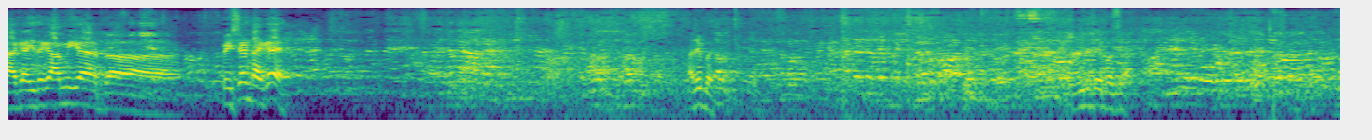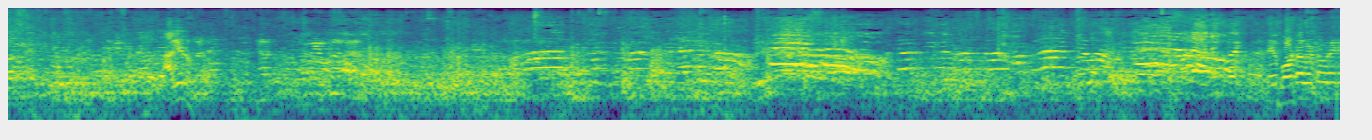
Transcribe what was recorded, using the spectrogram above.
काय काय इथे काय आम्ही काय पेशंट आहे काय? अरे बस आणि ते बसा आगे लो हे बॉटल हटव रे.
